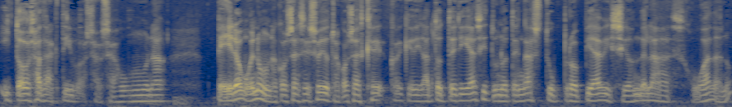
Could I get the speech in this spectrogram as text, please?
y todos atractivos. O sea, una pero bueno, una cosa es eso y otra cosa es que, que, digan tonterías y tú no tengas tu propia visión de las jugadas, ¿no?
